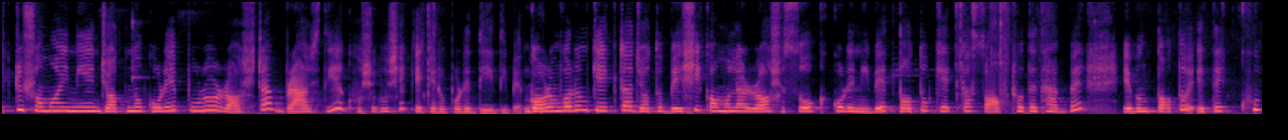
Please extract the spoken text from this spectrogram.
একটু সময় নিয়ে যত্ন করে পুরো রসটা ব্রাশ দিয়ে ঘষে ঘষে কেকের উপরে দিয়ে দিবে। গরম গরম কেকটা যত বেশি কমলার রস সোক করে নিবে, তত কেকটা সফট হতে থাকবে এবং তত এতে খুব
